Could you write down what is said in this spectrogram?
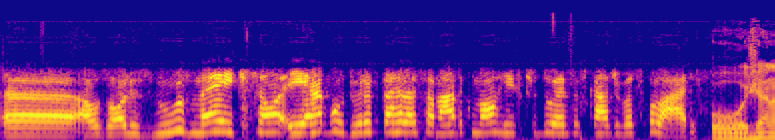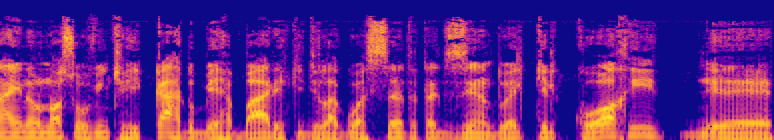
uh, aos olhos nus, né? E, que são, e é a gordura que está relacionada com o maior risco de doenças cardiovasculares. O Janaína, o nosso ouvinte Ricardo Berbari, aqui de Lagoa Santa, está dizendo ele, que ele corre é,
